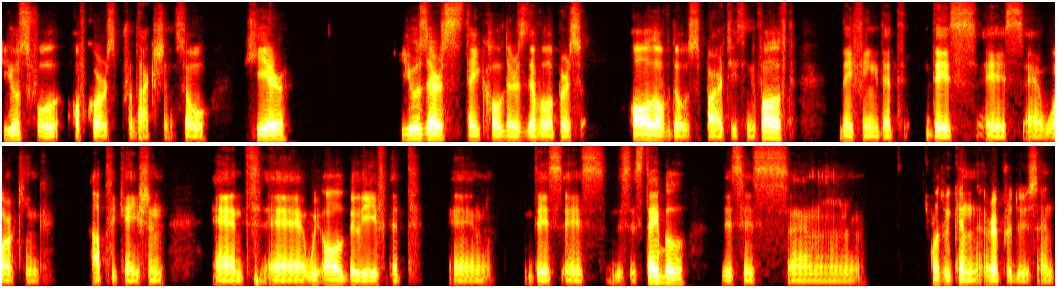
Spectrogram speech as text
useful, of course, production. So here, users, stakeholders, developers, all of those parties involved, they think that this is a working application and uh, we all believe that um, this is this is stable this is um, what we can reproduce and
